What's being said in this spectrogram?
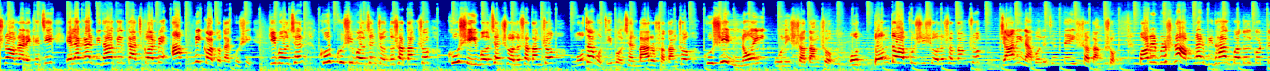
প্রশ্ন আমরা রেখেছি, এলাকার বিধায়কের কাজকর্মে আপনি কতটা খুশি? কি বলছেন? খুব খুশি বলছেন চোদ্দ শতাংশ, খুশি বলছেন ষোলো শতাংশ, মোটামুটি বলছেন বারো শতাংশ, খুশি নই উনিশ শতাংশ। অত্যন্ত অখুশি ষোলো শতাংশ, জানি না বলেছেন তেইশ শতাংশ। পরের প্রশ্ন, আপনার বিধায়ক বদল করতে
